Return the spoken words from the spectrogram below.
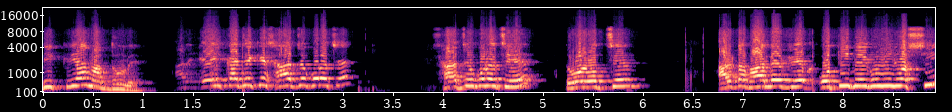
বিক্রিয়ার মাধ্যমে। আর এই কাজে কে সাহায্য করেছে? সাহায্য করেছে তোমার হচ্ছে আল্ট্রাভায়োলেট রে অতি বেগুনি রশ্মি,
